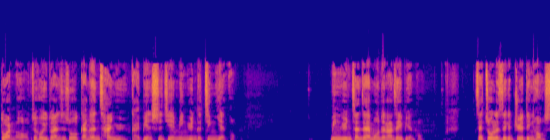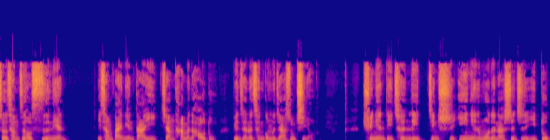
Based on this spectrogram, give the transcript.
段哦，最后一段是说感恩参与改变世界命运的经验哦，命运站在莫德纳这边哦，在做了这个决定后，设厂之后四年，一场百年大疫将他们的豪赌变成了成功的加速器哦。去年底成立仅十一年的莫德纳市值一度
